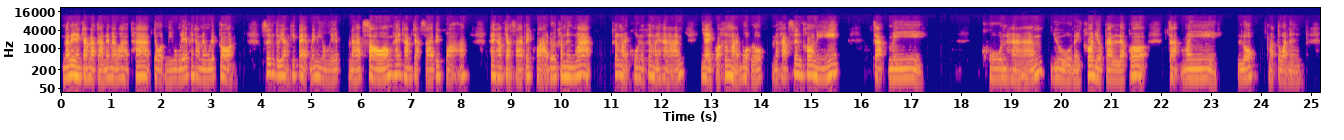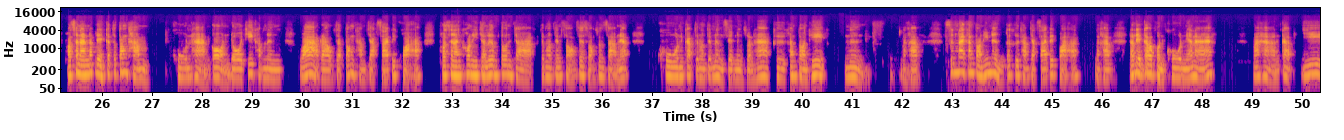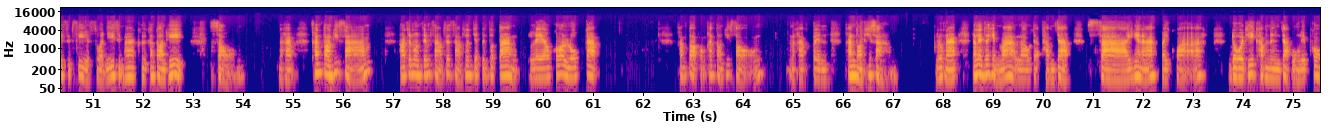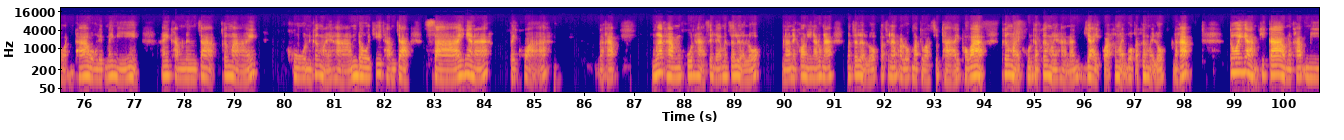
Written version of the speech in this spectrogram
นักเรียนยังจำหลักการได้ไหมว่า ถ้าโจทย์มีวงเล็บให้ทำในวงเล็บก่อน ซึ่งตัวอย่างที่ 8 ไม่มีวงเล็บนะครับ2ให้ทำจากซ้ายไปขวา ให้ทำจากซ้ายไปขวา โดยคำนึงว่าเครื่องหมายคูณกับเครื่องหมายหาร ใหญ่กว่าเครื่องหมายบวกลบนะครับ ซึ่งข้อนี้ จะมีคูณหารอยู่ในข้อเดียวกัน แล้วก็จะมีลบมาตัวหนึ่ง เพราะฉะนั้นนักเรียนก็จะต้องทำคูณหารก่อนโดยที่คำนึงว่าเราจะต้องทำจากซ้ายไปขวา เพราะฉะนั้นข้อนี้จะเริ่มต้นจากจำนวนเต็ม 2 เศษ2ส่วน3เนี่ยคูณกับจำนวนเต็ม 1 เศษ1ส่วน5คือขั้นตอนที่ 1 นะครับ ซึ่งได้ขั้นตอนที่ 1 ก็คือทำจากซ้ายไปขวา นะครับ นักเรียนก็เอาผลคูณเนี้ยนะมาหารกับ 24 ส่วน 25 คือขั้นตอนที่ 2 นะครับ ขั้นตอนที่ 3 เอาจำนวนเต็ม 3 เศษ3ส่วน 7 เป็นตัวตั้ง แล้วก็ลบกับคำตอบของขั้นตอนที่ 2 นะครับ เป็นขั้นตอนที่ 3 ลูกนะ นักเรียนจะเห็นว่าเราจะทำจากซ้ายเนี่ยนะ ไปขวา โดยที่คำนึงจากวงเล็บก่อน ถ้าวงเล็บไม่มี ให้คำนึงจากเครื่องหมาย คูณเครื่องหมายหาร โดยที่ทำจากซ้ายเนี่ยนะ ไปขวานะครับ เมื่อทำคูณหารเสร็จแล้วมันจะเหลือลบนะในข้อนี้นะลูกนะ มันจะเหลือลบ เพราะฉะนั้นเอาลบมาตัวสุดท้าย เพราะว่าเครื่องหมายคูณกับเครื่องหมายหารนั้นใหญ่กว่าเครื่องหมายบวกกับเครื่องหมายลบนะครับ ตัวอย่างที่ 9 นะครับ มี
